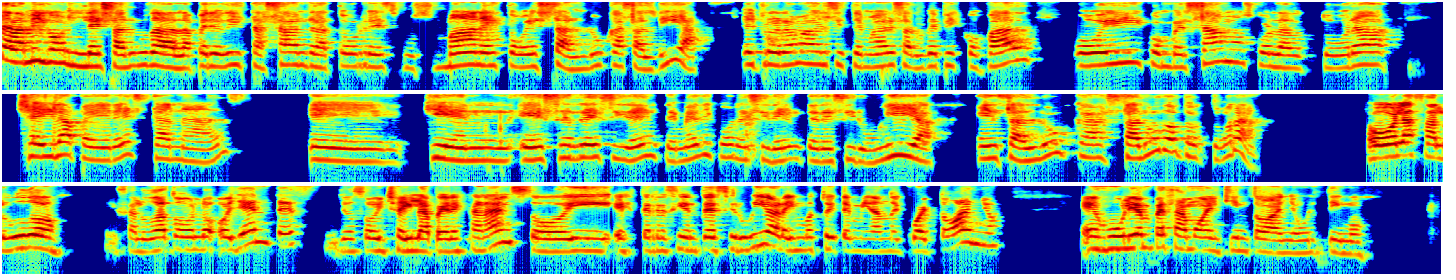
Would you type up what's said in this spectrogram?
Tal amigos? Les saluda la periodista Sandra Torres Guzmán. Esto es San Lucas al Día, el programa del Sistema de Salud Episcopal. Hoy conversamos con la doctora Sheila Pérez Canals, eh, quien es residente, médico residente de cirugía en San Lucas. Saludos, doctora. Hola, saludos y saludo a todos los oyentes. Yo soy Sheila Pérez Canal, soy este residente de cirugía, ahora mismo estoy terminando el cuarto año en julio empezamos el quinto año último.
